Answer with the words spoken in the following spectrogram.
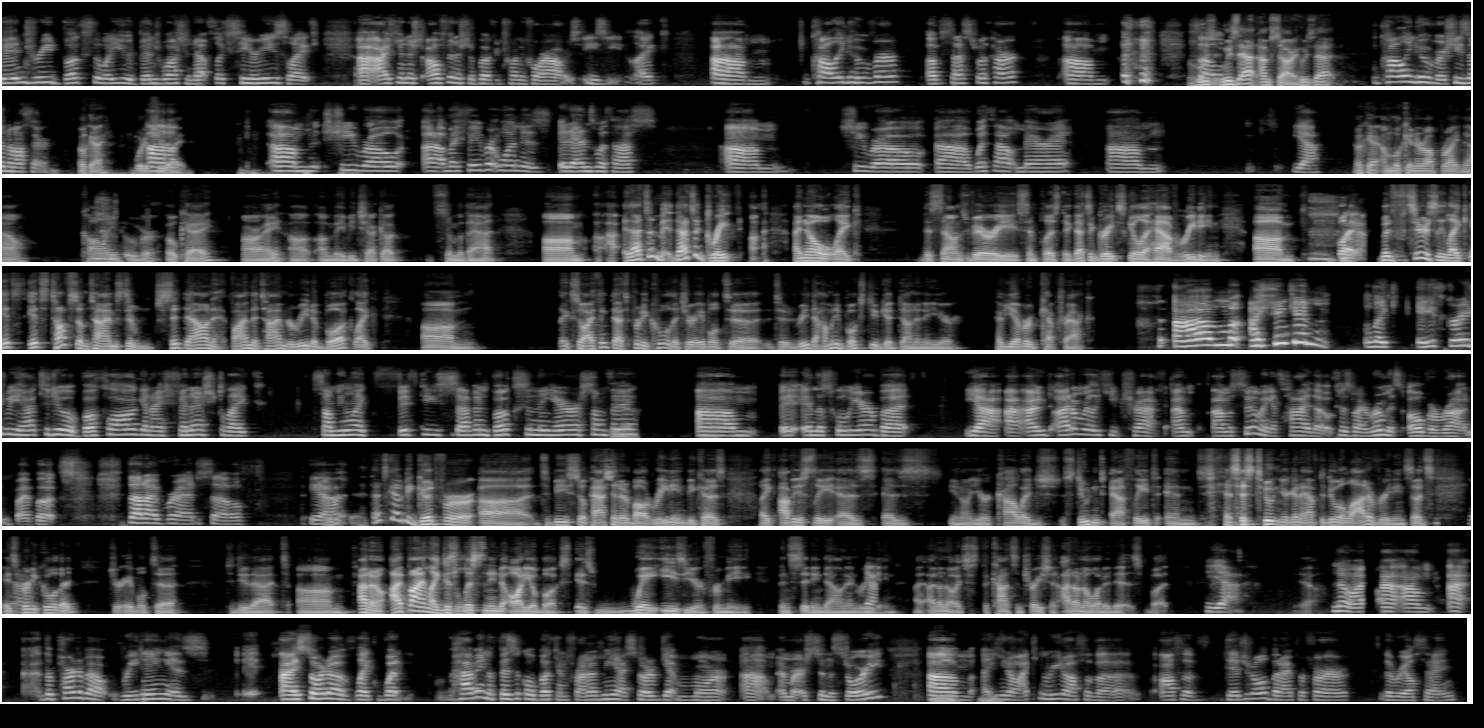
binge read books the way you would binge watch a Netflix series. Like uh, I finish I'll finish a book in 24 hours easy. Like um Colleen Hoover, obsessed with her. Um so, who's who's that? I'm sorry, who's that? Colleen Hoover. She's an author. Okay. What did she uh, write? Um, she wrote. Uh, my favorite one is "It Ends with Us." Um, she wrote uh, "Without Merit." Um, yeah. Okay, I'm looking her up right now. Colleen Hoover. Okay. All right. I'll, I'll maybe check out some of that. Um, that's a that's a great. I know, like this sounds very simplistic. That's a great skill to have reading. Um, but yeah. but seriously, like it's it's tough sometimes to sit down and find the time to read a book. Like um like so I think that's pretty cool that you're able to to read that. How many books do you get done in a year? Have you ever kept track? Um, I think in like eighth grade we had to do a book log and I finished like something like 57 books in the year or something. Yeah. Um in the school year, but yeah, I, I, I don't really keep track. I'm I'm assuming it's high though because my room is overrun by books that I've read. So yeah, that's got to be good for uh to be so passionate about reading because like obviously as as you know you're a college student athlete and as a student you're going to have to do a lot of reading. So it's yeah. it's pretty cool that you're able to to do that. Um I don't know. I find like just listening to audiobooks is way easier for me than sitting down and reading. Yeah. I, I, don't know. It's just the concentration. I don't know what it is, but yeah, yeah. No, I, I um, I the part about reading is I sort of like what having a physical book in front of me. I sort of get more um, immersed in the story. Um, mm-hmm. you know, I can read off of a off of digital, but I prefer the real thing.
